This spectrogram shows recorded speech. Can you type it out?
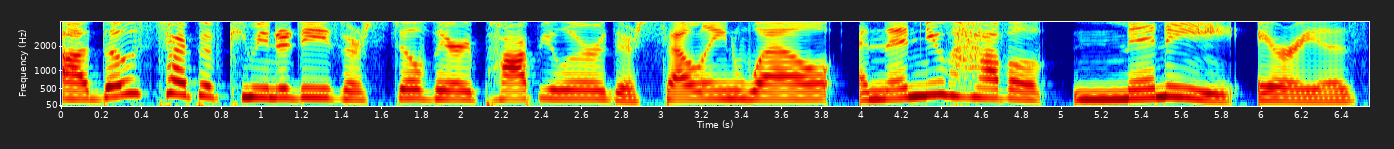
uh, those type of communities are still very popular. They're selling well, and then you have a many areas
